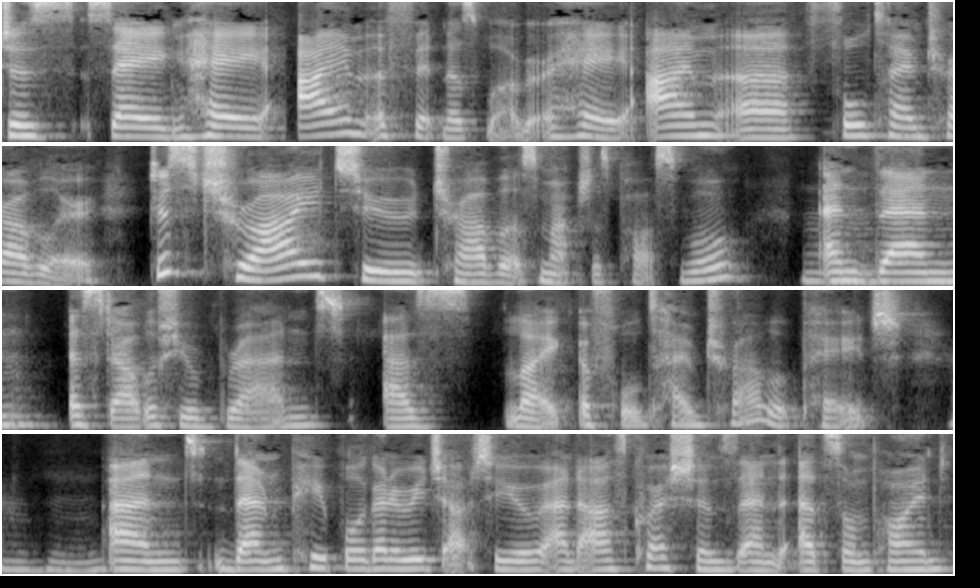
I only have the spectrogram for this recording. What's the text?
just saying, hey, I'm a fitness blogger. Hey, I'm a full time traveler. Just try to travel as much as possible and mm. then establish your brand as like a full time travel page. Mm-hmm. And then people are going to reach out to you and ask questions. And at some point,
